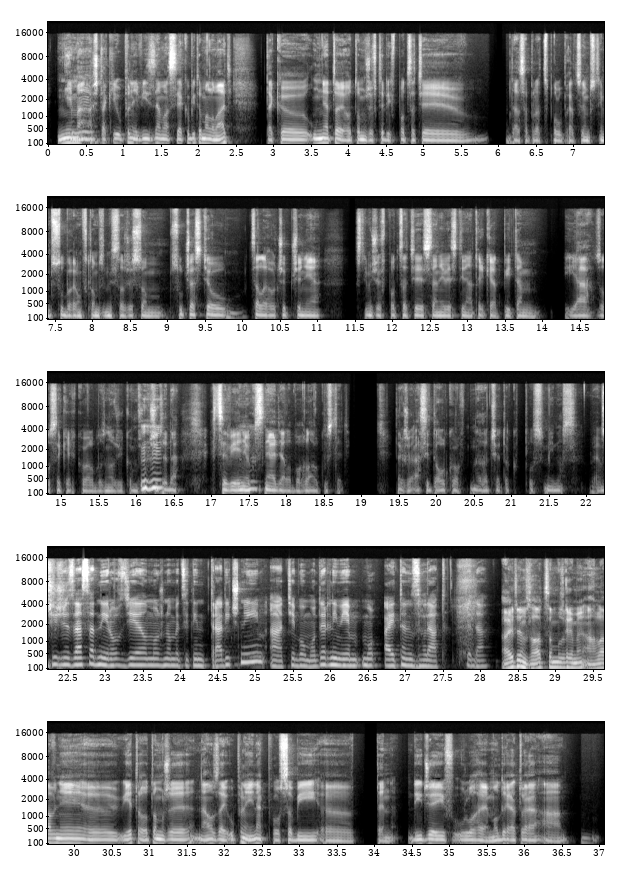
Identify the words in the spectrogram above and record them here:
nemá mm. až taký úplne význam asi, ako by to malo mať, tak e, u mňa to je o tom, že vtedy v podstate dá sa povedať, spolupracujem s tým súborom v tom zmysle, že som súčasťou celého čepčenia s tým, že v podstate sa nevesty na trikrát pýtam ja so sekerkou alebo s nožikom, že mm-hmm. či mhm. teda chce vienok mm-hmm. sňať alebo hlavku steť. Takže asi toľko na začiatok plus minus. Čiže zásadný rozdiel možno medzi tým tradičným a tebou moderným je aj ten vzhľad. Teda. Aj ten vzhľad samozrejme a hlavne e, je to o tom, že naozaj úplne inak pôsobí e, ten DJ v úlohe moderátora a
